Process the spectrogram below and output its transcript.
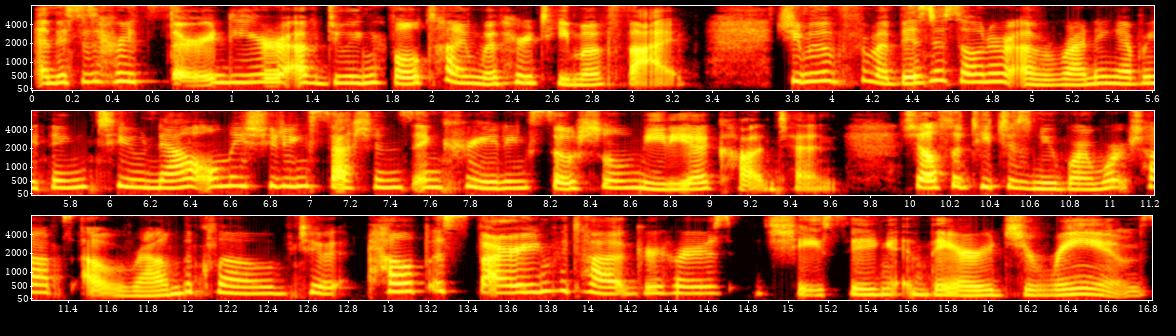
and this is her third year of doing full time with her team of five. She moved from a business owner of running everything to now only shooting sessions and creating social media content. She also teaches newborn workshops around the globe to help aspiring photographers chasing their dreams.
